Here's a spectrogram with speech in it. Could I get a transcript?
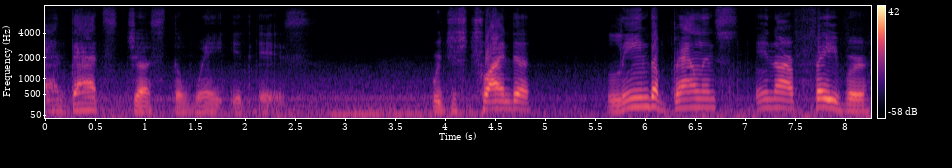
And that's just the way it is. We're just trying to lean the balance in our favor,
